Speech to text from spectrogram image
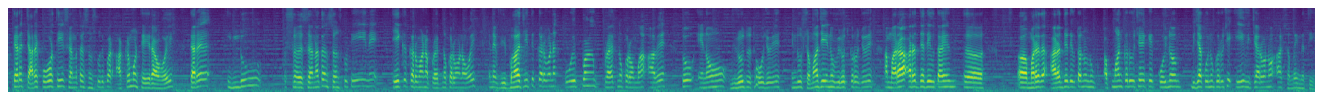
અત્યારે ચારે કોરથી સનાતન સંસ્કૃતિ પર આક્રમણ થઈ રહ્યા હોય, ત્યારે હિન્દુ સનાતન સંસ્કૃતિને એક કરવાના પ્રયત્નો કરવાના હોય, એને વિભાજિત કરવાના કોઈ પણ પ્રયત્નો કરવામાં આવે, તો એનો વિરોધ થવો જોઈએ. હિન્દુ સમાજે એનો વિરોધ કરવો જોઈએ. આ મારા આરાધ્ય દેવતાએ મારા આરાધ્ય દેવતાનું અપમાન કર્યું છે કે કોઈનો બીજા કોઈનું કર્યું છે એ વિચારવાનો આ સમય નથી.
